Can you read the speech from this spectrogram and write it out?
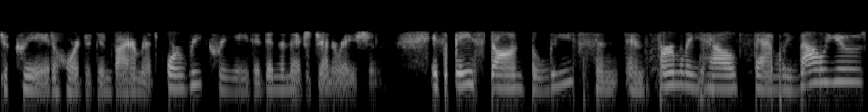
to create a hoarded environment or recreate it in the next generation. It's based on beliefs and, and firmly held family values,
